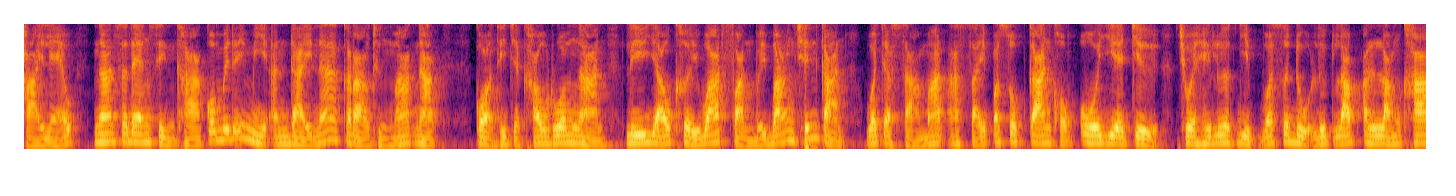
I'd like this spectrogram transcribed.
ท้ายแล้ว งานแสดงสินค้าก็ไม่ได้มีอันใดน่ากล่าวถึงมากนัก ก่อนที่จะเข้าร่วมงานลีเยาเคยวาดฝันไว้บ้างเช่นกัน ว่าจะสามารถอาศัยประสบการณ์ของโอเยจือช่วยให้เลือกหยิบวัสดุลึกลับอันล้ำค่า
